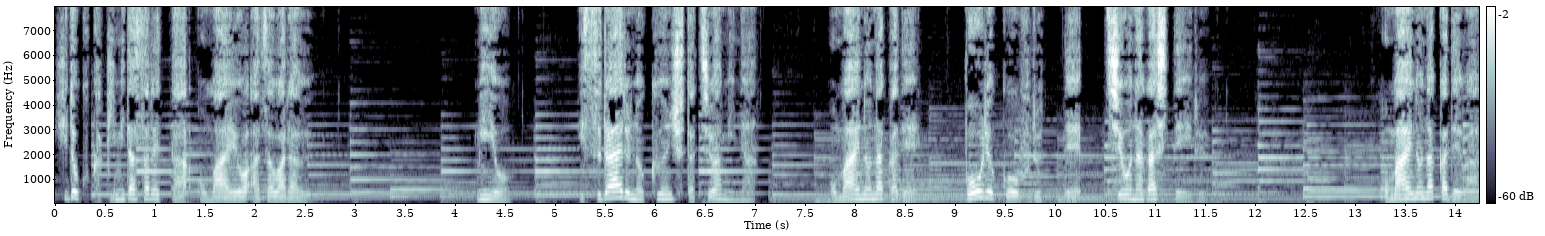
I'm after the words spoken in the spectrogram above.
ひどくかき乱されたお前を嘲笑う。見よ、イスラエルの君主たちは皆、お前の中で暴力を振るって血を流している。お前の中では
